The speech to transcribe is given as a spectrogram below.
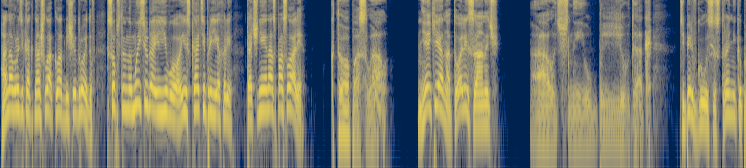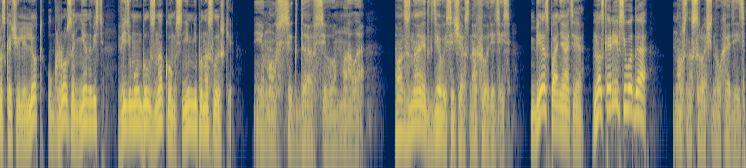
Она вроде как нашла кладбище дроидов. Собственно, мы сюда и его искать и приехали. Точнее, нас послали». «Кто послал?» «Некий Анатолий Саныч». «Алчный ублюдок!» Теперь в голосе странника проскочили лед, угроза, ненависть. Видимо, он был знаком с ним не понаслышке. «Ему всегда всего мало. Он знает, где вы сейчас находитесь». «Без понятия. Но, скорее всего, да». «Нужно срочно уходить,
